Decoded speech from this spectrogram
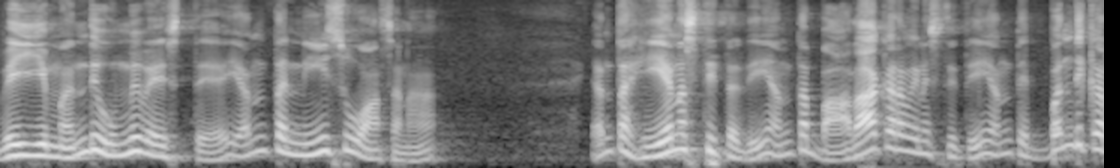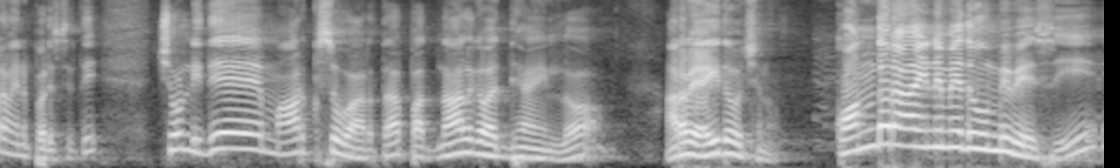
వెయ్యి మంది ఉమ్మి వేస్తే ఎంత నీసు వాసన ఎంత హీన స్థితి అది ఎంత బాధాకరమైన స్థితి ఎంత ఇబ్బందికరమైన పరిస్థితి. చూడండి ఇదే మార్క్స్ వార్త పద్నాలుగవ అధ్యాయంలో అరవై ఐదో వచనం. కొందరు ఆయన మీద ఉమ్మి వేసి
